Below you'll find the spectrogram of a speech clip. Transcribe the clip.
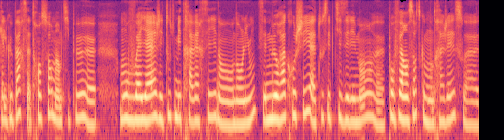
quelque part, ça transforme un petit peu euh, mon voyage et toutes mes traversées dans, Lyon. C'est de me raccrocher à tous ces petits éléments euh, pour faire en sorte que mon trajet soit,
